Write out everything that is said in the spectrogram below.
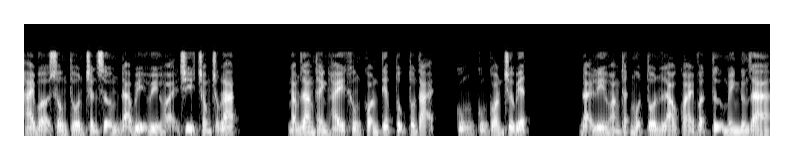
hai bờ sông thôn chân sớm đã bị hủy hoại chỉ trong chốc lát. Ngắm giang thành hay không còn tiếp tục tồn tại, cũng cũng còn chưa biết. Đại ly hoàng thất một tôn lão quái vật tự mình đứng ra,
